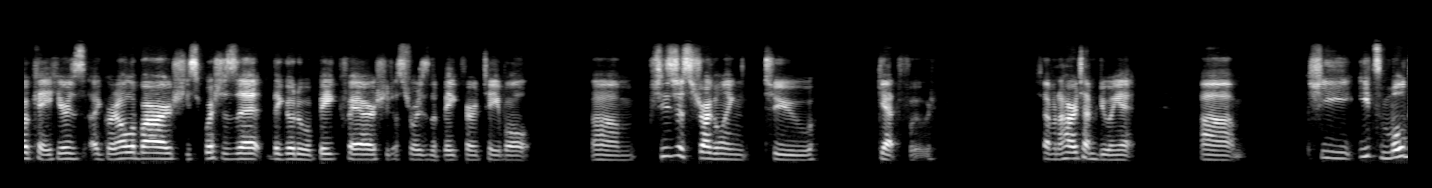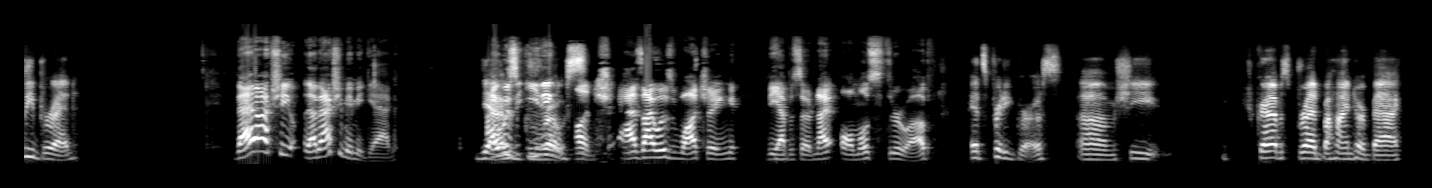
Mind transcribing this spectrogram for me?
okay, here's a granola bar. She squishes it. They go to a bake fair. She destroys the bake fair table. Um, she's just struggling to get food. She's having a hard time doing it. Um, she eats moldy bread. That actually that actually made me gag. Yeah, I it was, eating gross. lunch as I was watching the episode, and I almost threw up. It's pretty gross. Um, she grabs bread behind her back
